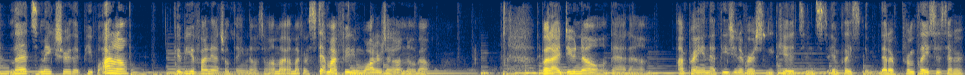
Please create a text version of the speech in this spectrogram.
Let's make sure that people, I don't know, it could be a financial thing though, so I'm not, I'm not going to step my feet in waters that I don't know about. But I do know that um, I'm praying that these university kids in, in place that are from places that are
